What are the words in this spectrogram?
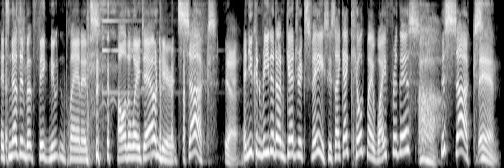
It's nothing but Fig Newton planets all the way down here. It sucks. Yeah. And you can read it on Gedrick's face. He's like, I killed my wife for this. Ah. this sucks. Man,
